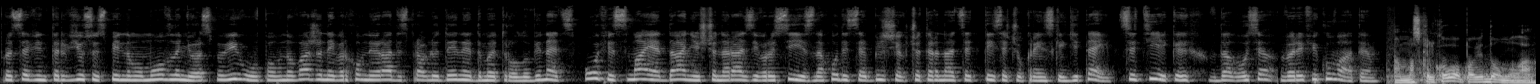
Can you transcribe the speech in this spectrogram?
Про це в інтерв'ю Суспільному мовленню розповів уповноважений Верховної Ради з прав людини Дмитро Лубінець. Офіс має дані, що наразі в Росії знаходиться більше як 14 тисяч українських дітей. Це ті, яких вдалося верифікувати. Москалькова повідомила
